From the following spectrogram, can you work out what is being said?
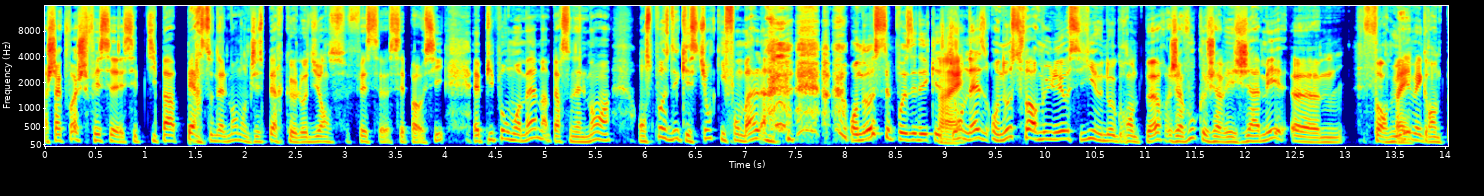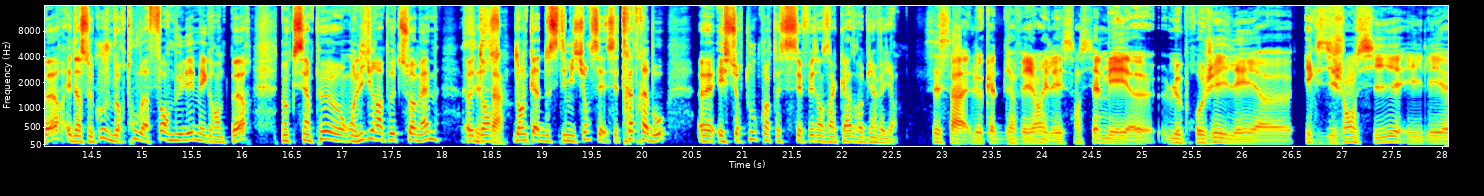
à chaque fois, je fais ces, ces petits pas personnellement, donc j'espère que l'audience fait ce- ces pas aussi. Et puis pour moi-même, hein, personnellement, hein, on se pose des questions qui font mal. on ose se poser des questions, Ouais. On, ose, on ose formuler aussi nos grandes peurs. J'avoue que j'avais jamais euh, formulé mes grandes peurs, et d'un seul coup, je me retrouve à formuler mes grandes peurs. Donc c'est un peu, on livre un peu de soi-même euh, dans, le cadre de cette émission. C'est très très beau, euh, et surtout quand c'est fait dans un cadre bienveillant. C'est ça, le cadre bienveillant, il est essentiel, mais le projet, il est exigeant aussi, et il est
